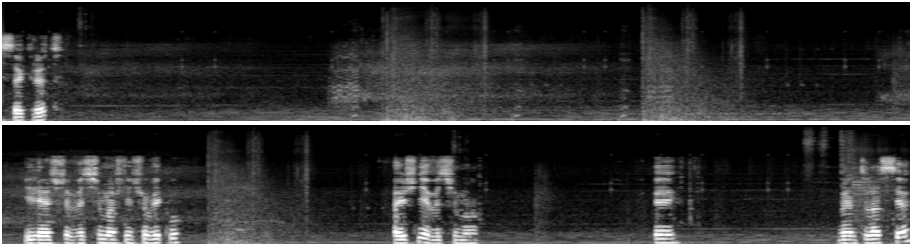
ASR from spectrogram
Sekret. Ile jeszcze wytrzymasz, nie człowieku? A już nie wytrzyma. Okej. Wentylacja?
